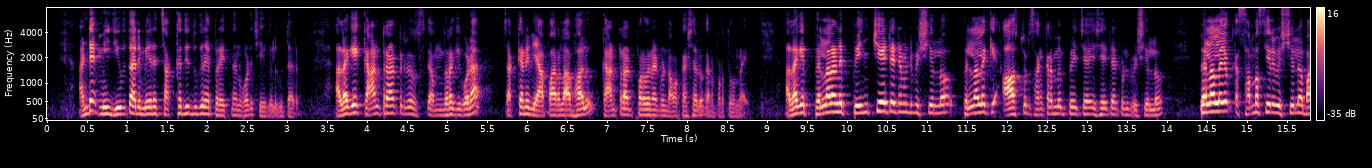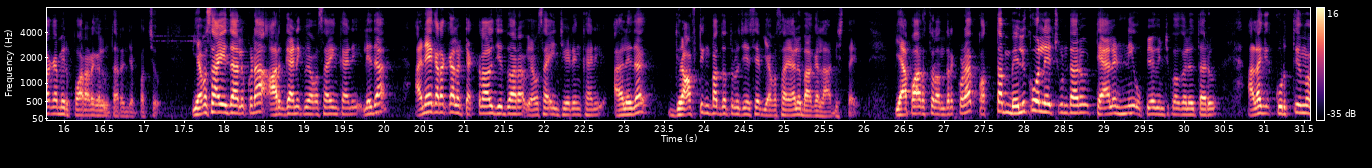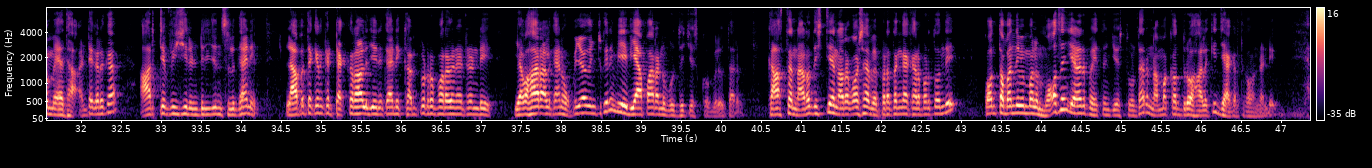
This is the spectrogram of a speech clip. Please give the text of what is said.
అంటే మీ జీవితాన్ని మీరే చక్కదిద్దుకునే ప్రయత్నాన్ని కూడా చేయగలుగుతారు. అలాగే కాంట్రాక్టర్స్ అందరికీ కూడా చక్కని వ్యాపార లాభాలు కాంట్రాక్ట్ పరమైనటువంటి అవకాశాలు కనపడుతున్నాయి. అలాగే పిల్లలని పెంచేటటువంటి విషయంలో పిల్లలకి ఆస్తులు సంక్రమింపే చేసేటటువంటి విషయంలో పిల్లల యొక్క సమస్యల విషయంలో బాగా మీరు పోరాడగలుగుతారని చెప్పొచ్చు. వ్యవసాయదారులు కూడా ఆర్గానిక్ వ్యవసాయం కానీ లేదా అనేక రకాల టెక్నాలజీ ద్వారా వ్యవసాయం చేయడం కానీ లేదా గ్రాఫ్టింగ్ పద్ధతులు చేసే వ్యవసాయాలు బాగా లాభిస్తాయి. వ్యాపారస్తులందరూ కూడా కొత్త మెలకువలు నేర్చుకుంటారు టాలెంట్ని ఉపయోగించుకోగలుగుతారు. అలాగే కృత్రిమ మేధ అంటే కనుక ఆర్టిఫిషియల్ ఇంటెలిజెన్స్లు కానీ లేకపోతే కనుక టెక్నాలజీని కానీ కంప్యూటర్ పరమైనటువంటి వ్యవహారాలు కానీ ఉపయోగించుకొని మీ వ్యాపారాన్ని వృద్ధి చేసుకోగలుగుతారు. కాస్త నరదిష్టి నరఘోష విపరీతంగా కనపడుతుంది. కొంతమంది మిమ్మల్ని మోసం చేయడానికి ప్రయత్నం చేస్తూ ఉంటారు. నమ్మక ద్రోహాలకి జాగ్రత్తగా ఉండండి.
